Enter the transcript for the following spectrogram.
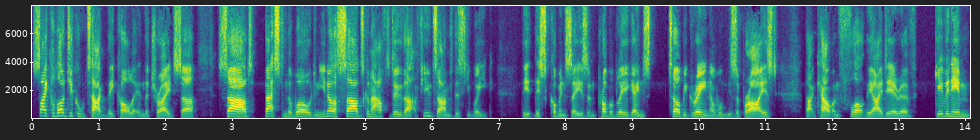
psychological tag, they call it in the trade. So Saad, best in the world. And you know, Saad's going to have to do that a few times this week, this coming season, probably against Toby Greene. I wouldn't be surprised that Carlton float the idea of giving him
